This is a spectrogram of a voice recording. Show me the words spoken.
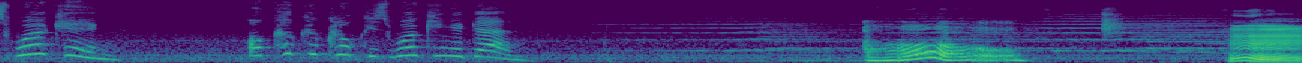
It's working. Our cuckoo clock is working again. Oh. Hmm.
